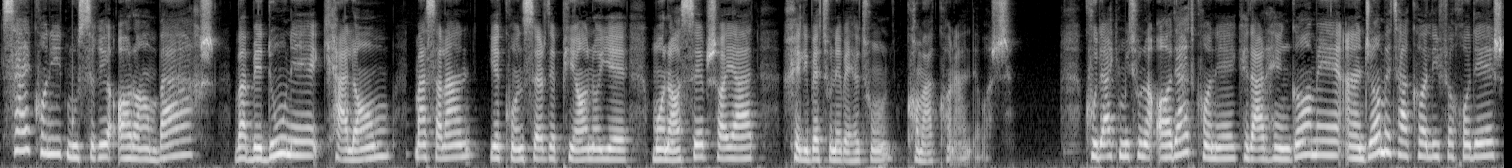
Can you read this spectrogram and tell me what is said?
سعی کنید موسیقی آرام بخش و بدون کلام مثلا یک کنسرت پیانوی مناسب شاید خیلی بتونه بهتون کمک کننده باشه. کودک می‌تونه عادت کنه که در هنگام انجام تکالیف خودش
